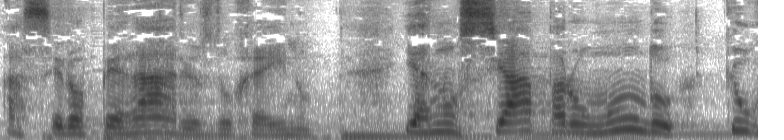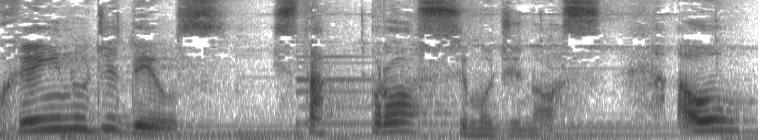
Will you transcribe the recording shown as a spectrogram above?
a ser operários do reino e anunciar para o mundo que o reino de Deus está próximo de nós. Ou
